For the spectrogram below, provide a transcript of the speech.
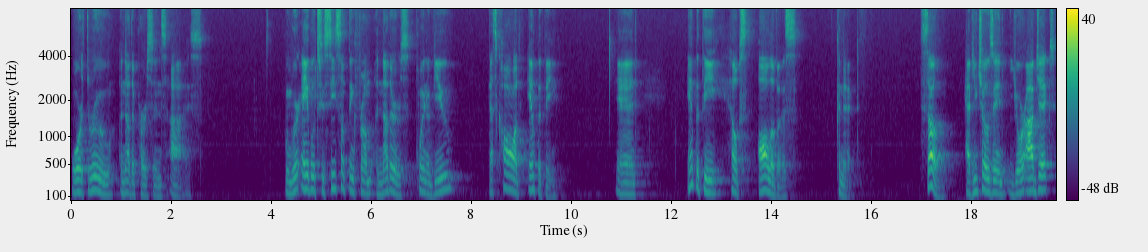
or through another person's eyes. When we're able to see something from another's point of view, that's called empathy. And empathy helps all of us connect. So, have you chosen your object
